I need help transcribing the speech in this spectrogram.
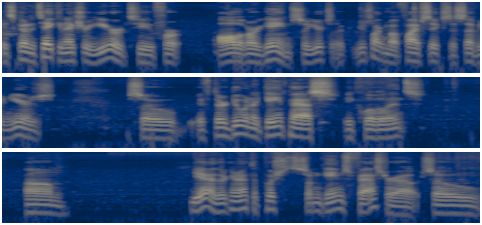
it's going to take an extra year or two for all of our games. So you're t- you're talking about five, six to seven years. So if they're doing a Game Pass equivalent, um, yeah, they're gonna have to push some games faster out. So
